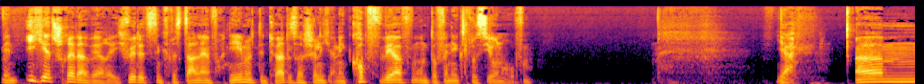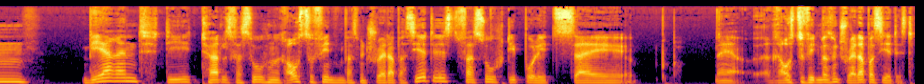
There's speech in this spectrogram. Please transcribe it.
wenn ich jetzt Shredder wäre, ich würde jetzt den Kristall einfach nehmen und den Turtles wahrscheinlich an den Kopf werfen und auf eine Explosion hoffen. Ja, ähm, Während die Turtles versuchen rauszufinden, was mit Shredder passiert ist, versucht die Polizei, naja, rauszufinden, was mit Shredder passiert ist.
